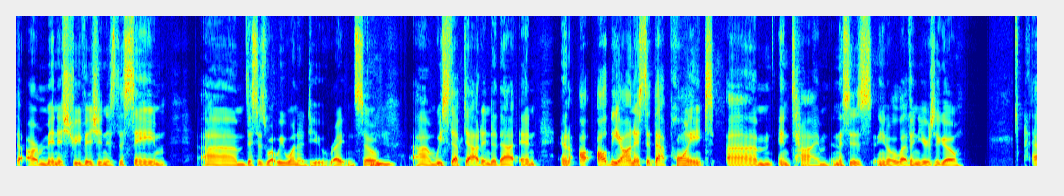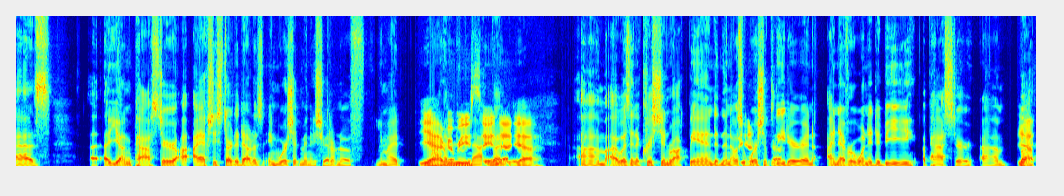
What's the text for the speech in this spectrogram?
The, our ministry vision is the same um, this is what we want to do right and so mm. Um, we stepped out into that and and I'll, I'll be honest at that point um, in time and this is you know 11 years ago as a, a young pastor I, I, actually started out as in worship ministry i don't know if you might yeah i remember you that, saying that yeah um, I was in a Christian rock band and then I was yeah, a worship yeah. leader and I never wanted to be a pastor. Um, but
